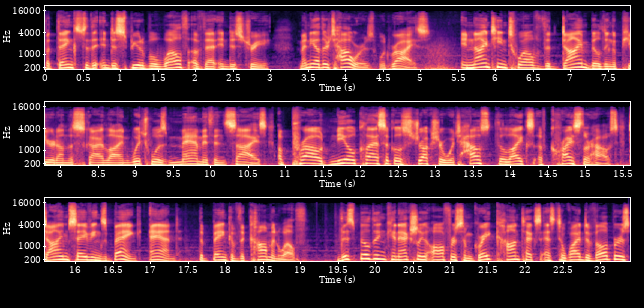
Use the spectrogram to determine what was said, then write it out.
but thanks to the indisputable wealth of that industry, many other towers would rise. In 1912, the Dime Building appeared on the skyline, which was mammoth in size, a proud neoclassical structure which housed the likes of Chrysler House, Dime Savings Bank, and the Bank of the Commonwealth. This building can actually offer some great context as to why developers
